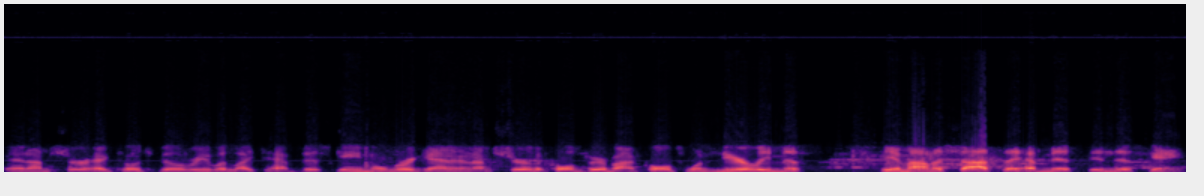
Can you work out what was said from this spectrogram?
And I'm sure head coach Bill Reed would like to have this game over again. And I'm sure the Colton Pierrepont Colts wouldn't nearly miss the amount of shots they have missed in this game.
